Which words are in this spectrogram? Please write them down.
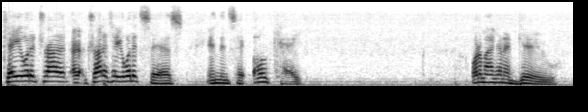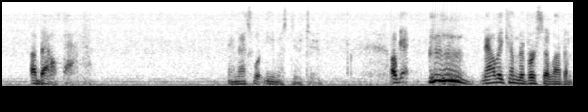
tell you what it try to uh, try to tell you what it says, and then say, okay, what am I going to do about that? And that's what you must do too. Okay, now we come to verse 11.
